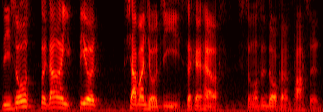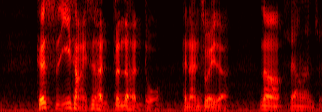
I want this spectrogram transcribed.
你说对，当然第二下半球季 Second Half 什么事都可能发生，可是十一场也是很真的很多，很难追的。那非常难追。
